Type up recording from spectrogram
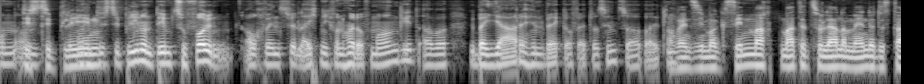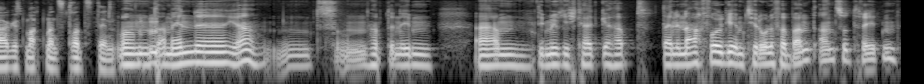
und, und, Disziplin. und Disziplin und dem zu folgen. Auch wenn es vielleicht nicht von heute auf morgen geht, aber über Jahre hinweg auf etwas hinzuarbeiten. Auch wenn es nicht mal Sinn macht, Mathe zu lernen, am Ende des Tages macht man es trotzdem. Und am Ende, ja, und, und habe dann eben ähm, die Möglichkeit gehabt, deine Nachfolge im Tiroler Verband anzutreten,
